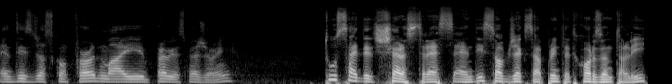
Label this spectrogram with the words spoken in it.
and this just confirmed my previous measuring two-sided shear stress and these objects are printed horizontally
